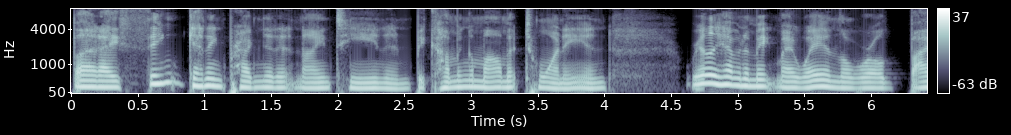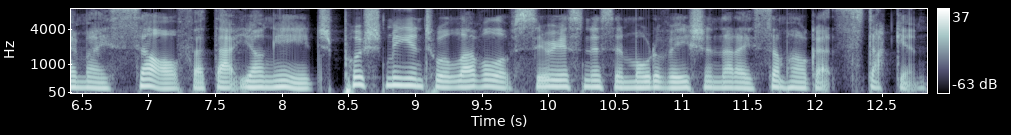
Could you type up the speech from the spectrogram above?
but I think getting pregnant at 19 and becoming a mom at 20 and really having to make my way in the world by myself at that young age pushed me into a level of seriousness and motivation that I somehow got stuck in.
